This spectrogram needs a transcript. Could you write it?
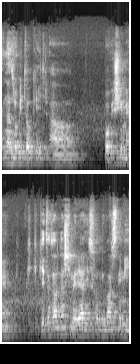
nás robí to, keď a, povyšíme, keď sa začneme riadiť svojimi vlastnými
